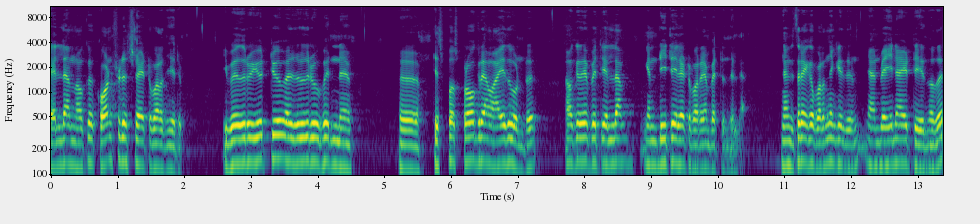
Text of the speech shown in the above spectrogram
എല്ലാം നമുക്ക് കോൺഫിഡൻഷ്യലായിട്ട് പറഞ്ഞു തരും. ഇപ്പോൾ ഇതൊരു യൂട്യൂബ് ഇതൊരു പിന്നെ ഡിസ്പോസ് പ്രോഗ്രാം ആയതുകൊണ്ട് നമുക്കിതേപ്പറ്റി എല്ലാം ഇങ്ങനെ ഡീറ്റെയിൽ ആയിട്ട് പറയാൻ പറ്റുന്നില്ല. ഞാൻ ഇത്രയൊക്കെ പറഞ്ഞെങ്കിൽ ഞാൻ മെയിനായിട്ട് ചെയ്യുന്നത്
